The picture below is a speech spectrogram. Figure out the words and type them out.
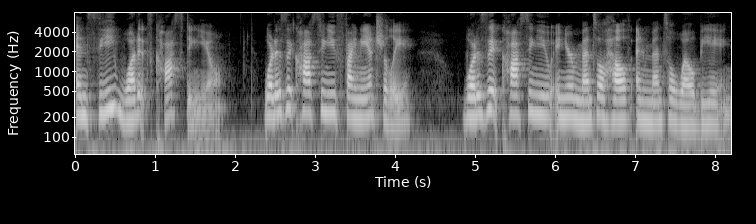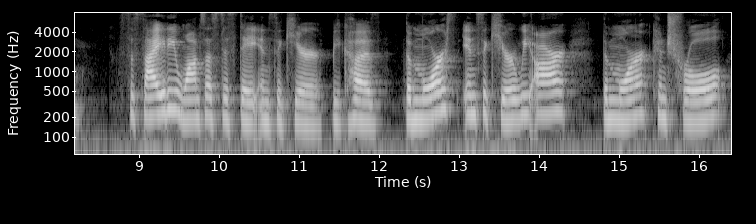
and see what it's costing you. What is it costing you financially? What is it costing you in your mental health and mental well being? Society wants us to stay insecure because the more insecure we are, the more control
